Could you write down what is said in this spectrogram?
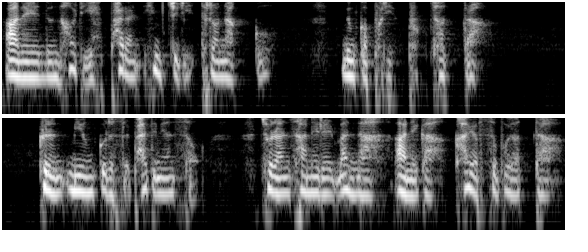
아내의 눈허리에 파란 힘줄이 드러났고 눈꺼풀이 푹 쳤다. 그는 미운 그릇을 받으면서 조란 사내를 만나 아내가 가엾어 보였다.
